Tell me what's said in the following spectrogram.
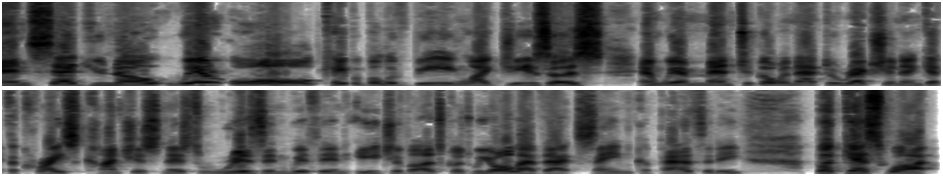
and said, you know, we're all capable of being like Jesus and we're meant to go in that direction and get the Christ consciousness risen within each of us because we all have that same capacity. But guess what?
